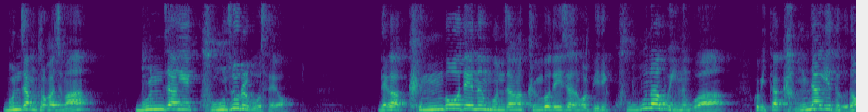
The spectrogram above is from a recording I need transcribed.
문장 들어가지 마. 문장의 구조를 보세요. 내가 근거되는 문장과 근거되지 않은 걸 미리 구분하고 있는 거야. 그럼 이따 강약이 되거든.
